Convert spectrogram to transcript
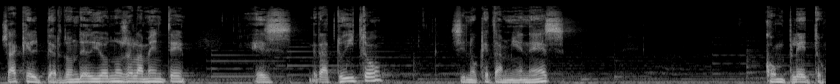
O sea que el perdón de Dios no solamente es gratuito, sino que también es completo.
